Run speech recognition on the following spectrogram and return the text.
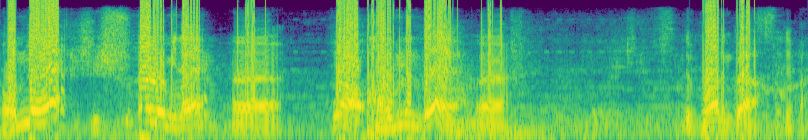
없네? 이 슈발놈이네? 어. 야 없는데? 어. 근데 뭐 하는 거야? 근데 봐.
